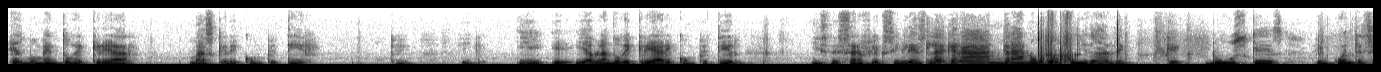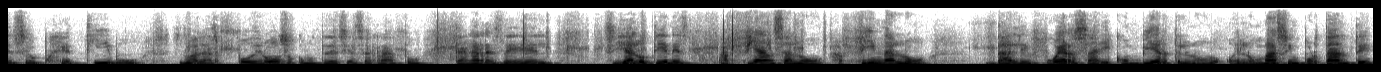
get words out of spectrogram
es momento de crear más que de competir. Y, hablando de crear y competir y de ser flexible, es la gran, gran oportunidad de que busques, encuentres ese objetivo, lo hagas poderoso, como te decía hace rato, te agarres de él. Si ya lo tienes, afiánzalo, afínalo, dale fuerza y conviértelo en lo, más importante,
